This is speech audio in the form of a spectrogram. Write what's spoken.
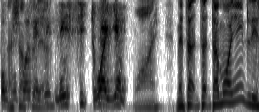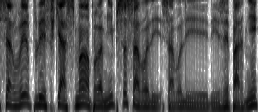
pour, protéger les citoyens. Ouais. Mais t'as as, moyen de les servir plus efficacement en premier, puis ça, ça va, les, ça va les, les épargner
